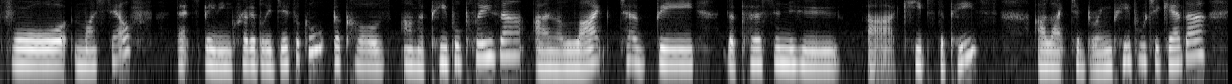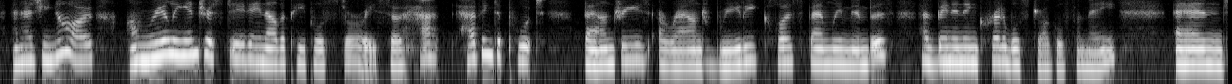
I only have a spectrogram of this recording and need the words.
For myself, that's been incredibly difficult because I'm a people pleaser. I like to be the person who uh, keeps the peace. I like to bring people together. And as you know, I'm really interested in other people's stories. So ha- having to put boundaries around really close family members has been an incredible struggle for me. And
